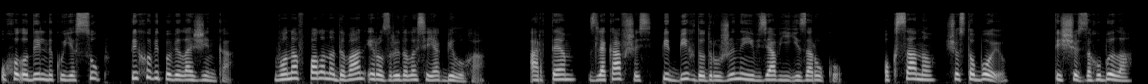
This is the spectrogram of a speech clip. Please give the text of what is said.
У холодильнику є суп, тихо відповіла жінка. Вона впала на диван і розридалася, як білуха. Артем, злякавшись, підбіг до дружини і взяв її за руку. Оксано, що з тобою? Ти щось загубила?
